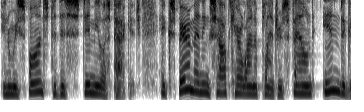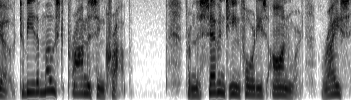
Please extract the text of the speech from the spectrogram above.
In response to this stimulus package, experimenting South Carolina planters found indigo to be the most promising crop. From the 1740s onward, rice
